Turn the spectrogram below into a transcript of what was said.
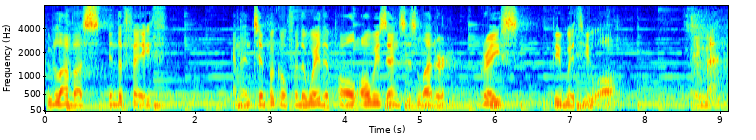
who love us in the faith. And then, typical for the way that Paul always ends his letter grace be with you all. Amen.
